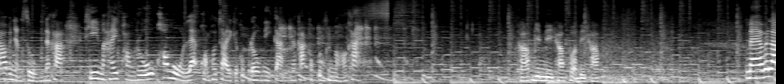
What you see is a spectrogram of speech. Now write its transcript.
9เป็นอย่างสูงนะคะ ที่มาให้ความรู้ข้อมูลและความเข้าใจเกี่ยวกับโรคนี้กันนะคะ ขอบคุณคุณหมอค่ะ ครับยินดีครับ สวัสดีครับ แม้เวลา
